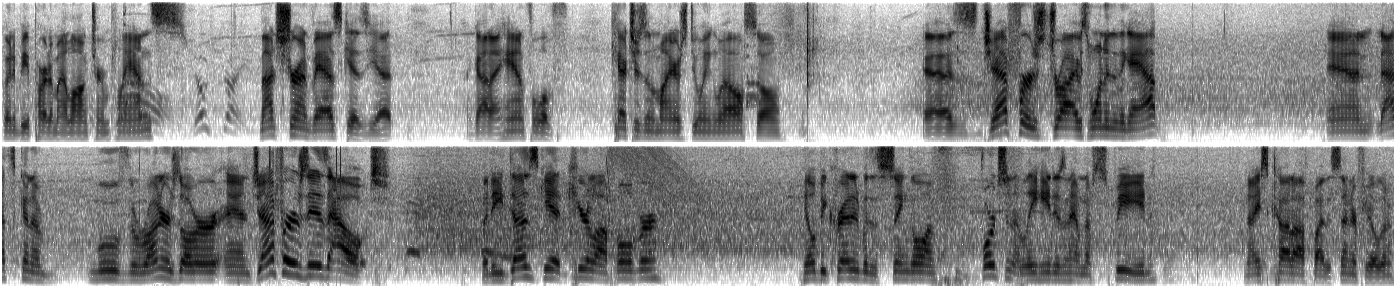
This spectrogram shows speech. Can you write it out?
going to be a part of my long-term plans. Not sure on Vázquez yet. I got a handful of catches in the minors doing well, so as Jeffers drives one into the gap, and that's going to move the runners over, and Jeffers is out. But he does get Kirilloff over. He'll be credited with a single. Unfortunately, he doesn't have enough speed. Nice cutoff by the center fielder.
